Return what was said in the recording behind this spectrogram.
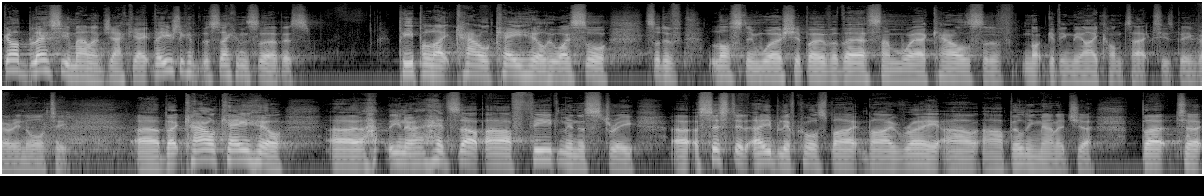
god bless you mal and jackie. They usually come to the second service People like Carol Cahill, who I saw sort of lost in worship over there somewhere. Carol's sort of not giving me eye contact, she's being very naughty. Uh, but Carol Cahill, uh, you know, heads up our feed ministry, uh, assisted ably, of course, by, by Ray, our, our building manager. But, uh,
